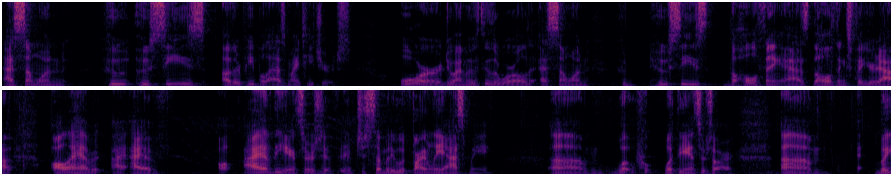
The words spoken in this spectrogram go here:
as someone who, who sees other people as my teachers? Or do I move through the world as someone who, who sees the whole thing as the whole thing's figured out? All I have, I, I have I have the answers if, if just somebody would finally ask me um, what, what the answers are. Um, but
